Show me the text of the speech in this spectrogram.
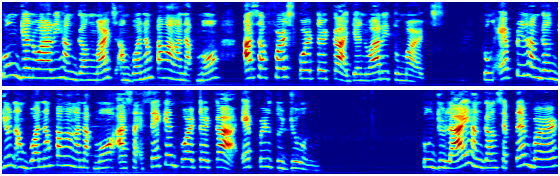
Kung January hanggang March ang buwan ng panganganak mo, asa first quarter ka, January to March. Kung April hanggang June ang buwan ng panganganak mo, asa second quarter ka, April to June. Kung July hanggang September,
